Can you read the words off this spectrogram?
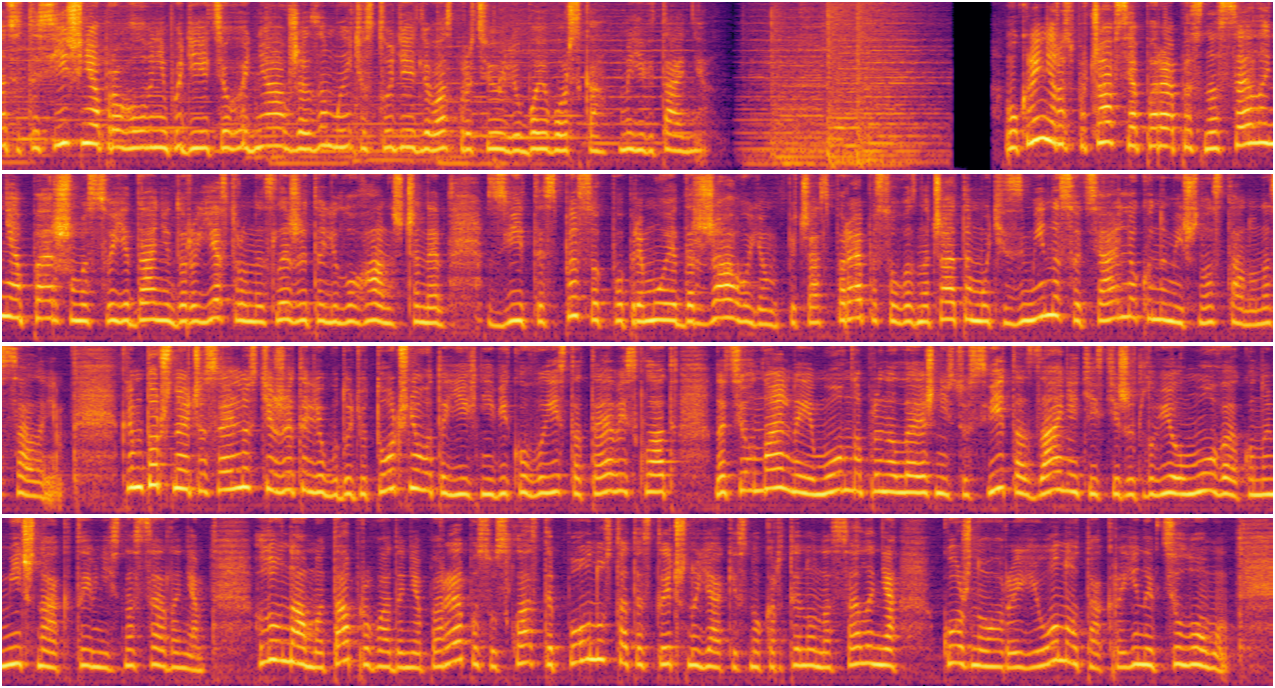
11 січня. Про головні події цього дня вже за мить у студії для вас працює Люба Іворська. Мої вітання. В Україні розпочався перепис населення. Першими свої дані до реєстру внесли жителі Луганщини. Звідти список попрямує державою. Під час перепису визначатимуть зміни соціально-економічного стану населення. Крім точної чисельності, жителі будуть уточнювати їхній віковий статевий склад, національна і мовна приналежність, освіта, зайнятість і житлові умови, економічна активність населення. Головна мета проведення перепису скласти повну статистичну якісну картину населення кожного регіону та країни в цілому.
